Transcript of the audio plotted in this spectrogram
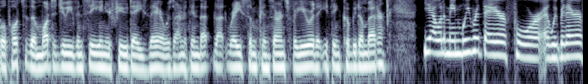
will put to them what did you even see in your few days there? Was there anything that, that raised some concerns for you or that you think could be done better? Yeah, well, I mean, we were there for uh, we were there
